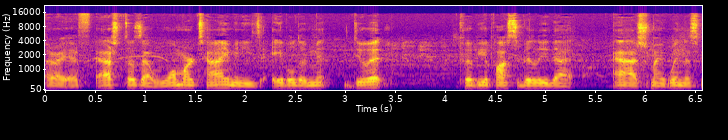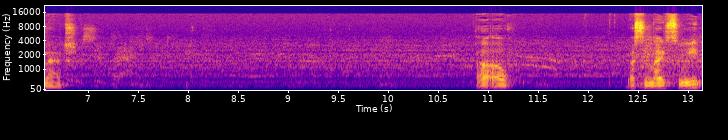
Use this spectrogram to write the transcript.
Alright, if Ash does that one more time and he's able to do it, could be a possibility that Ash might win this match. Uh-oh. Western Leg Sweep.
